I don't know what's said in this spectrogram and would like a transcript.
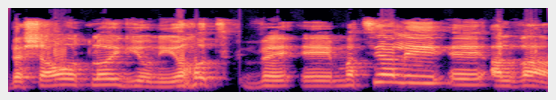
בשעות לא הגיוניות, ומציע לי הלוואה.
